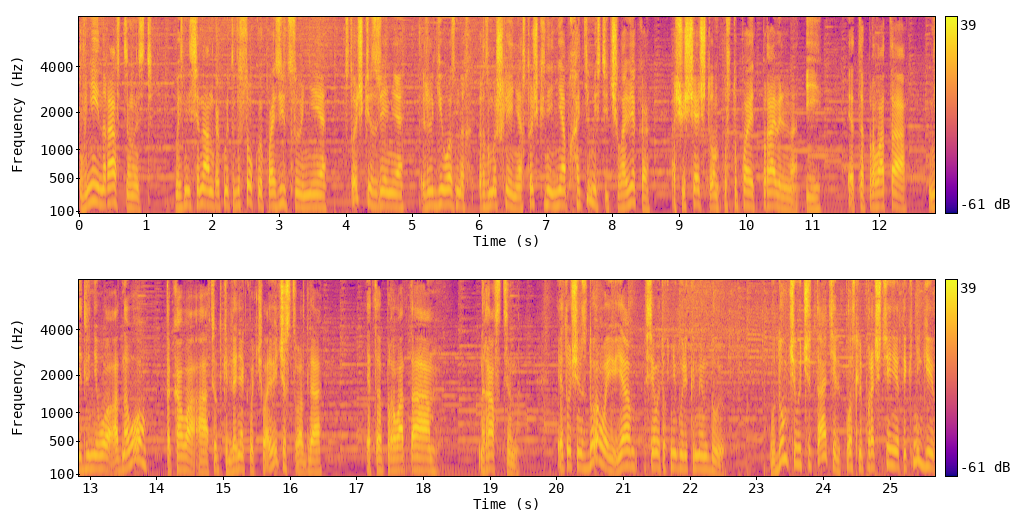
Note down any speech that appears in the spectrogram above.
в ней нравственность вознесена на какую-то высокую позицию не с точки зрения религиозных размышлений, а с точки зрения необходимости человека ощущать, что он поступает правильно, и эта правота не для него одного такова, а все-таки для некого человечества, для это правота нравственна. Это очень здорово, и я всем эту книгу рекомендую. Вдумчивый читатель после прочтения этой книги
